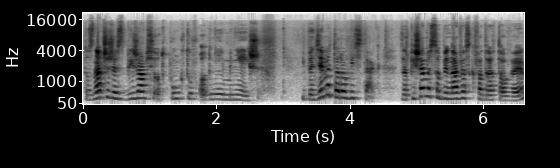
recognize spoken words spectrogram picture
to znaczy, że zbliżam się od punktów od niej mniejszych. I będziemy to robić tak. Zapiszemy sobie nawias kwadratowy.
